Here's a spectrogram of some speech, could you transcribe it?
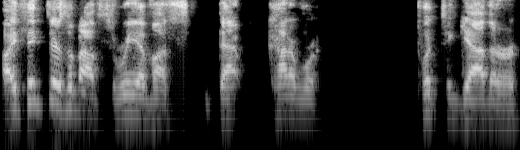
I think there's about three of us that kind of were put together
